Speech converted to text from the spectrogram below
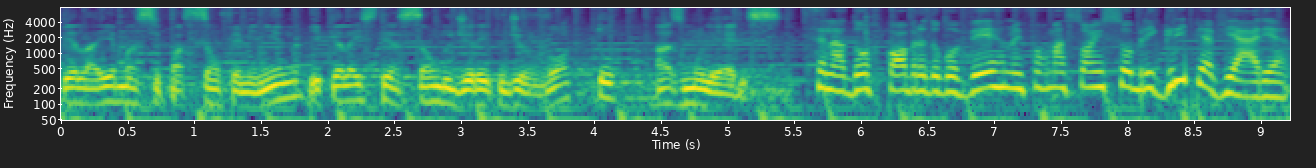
pela emancipação feminina e pela extensão do direito de voto às mulheres. Senador cobra do governo informações sobre gripe aviária.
